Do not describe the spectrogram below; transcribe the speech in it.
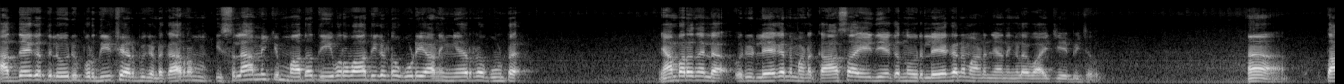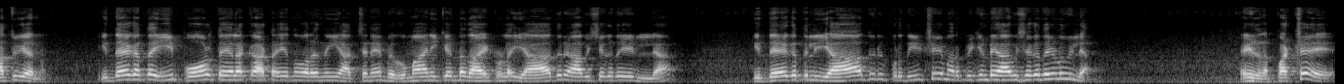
അദ്ദേഹത്തിൽ ഒരു പ്രതീക്ഷ അർപ്പിക്കേണ്ട. കാരണം ഇസ്ലാമിക് മത തീവ്രവാദികളുടെ കൂടെയാണ് ഇങ്ങേരുടെ കൂട്ട്. ഞാൻ പറഞ്ഞല്ല ഒരു ലേഖനമാണ്. കാസ എഴുതിയേക്കുന്ന ഒരു ലേഖനമാണ് ഞാൻ നിങ്ങളെ വായിച്ചു ഏൽപ്പിച്ചത്. ആ ഇദ്ദേഹത്തെ ഈ പോൾ തേലക്കാട്ട് എന്ന് പറയുന്ന ഈ അച്ഛനെ ബഹുമാനിക്കേണ്ടതായിട്ടുള്ള യാതൊരു ആവശ്യകതയില്ല ഇദ്ദേഹത്തിൽ യാതൊരു പ്രതീക്ഷയും അർപ്പിക്കേണ്ട ആവശ്യകതകളുമില്ല. എഴുതണം. പക്ഷേ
